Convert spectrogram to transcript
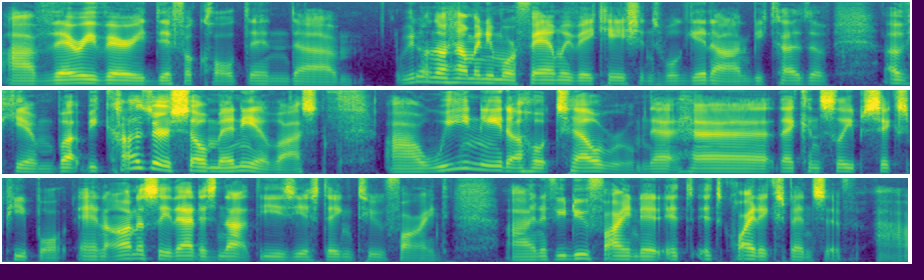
uh, very, very difficult. And, um, we don't know how many more family vacations we'll get on because of of him but because there's so many of us uh, we need a hotel room that ha- that can sleep six people and honestly that is not the easiest thing to find uh, and if you do find it it's it's quite expensive uh,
